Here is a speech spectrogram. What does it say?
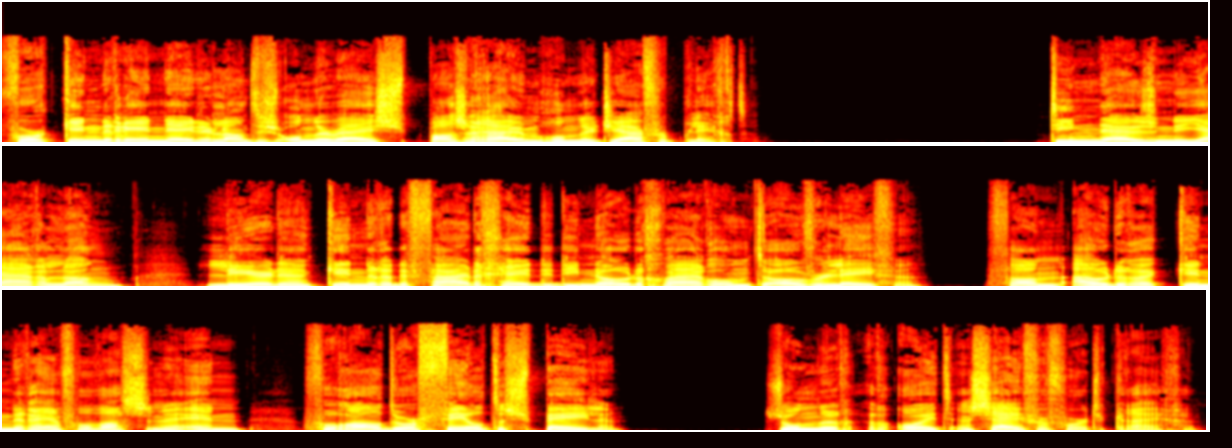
Voor kinderen in Nederland is onderwijs pas ruim 100 jaar verplicht. Tienduizenden jaren lang leerden kinderen de vaardigheden die nodig waren om te overleven, van oudere kinderen en volwassenen en vooral door veel te spelen zonder er ooit een cijfer voor te krijgen.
